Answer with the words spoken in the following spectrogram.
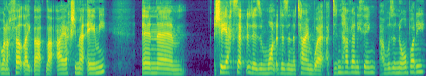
when I felt like that that I actually met Amy, and um, she accepted us and wanted us in a time where I didn't have anything. I was a nobody,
